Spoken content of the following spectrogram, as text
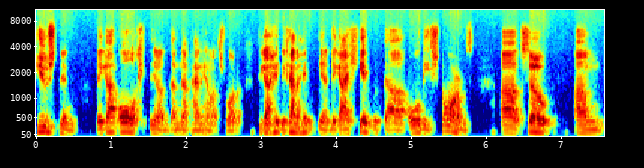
Houston they got all you know I'm not panhandle it's Florida they got hit they kind of hit yeah they got hit with uh, all these storms uh, so um,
